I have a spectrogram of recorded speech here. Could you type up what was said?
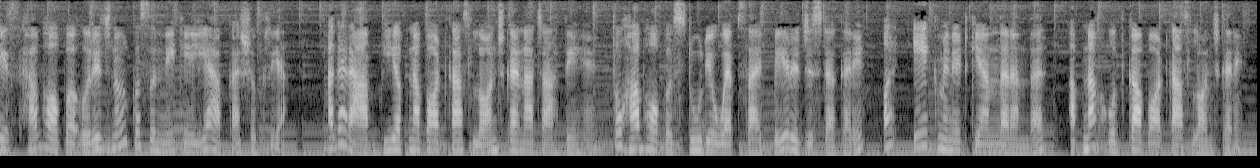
इस हब हॉपर ओरिजिनल को सुनने के लिए आपका शुक्रिया अगर आप भी अपना पॉडकास्ट लॉन्च करना चाहते हैं तो हब हॉपर स्टूडियो वेबसाइट पे रजिस्टर करें और एक मिनट के अंदर अंदर अपना खुद का पॉडकास्ट लॉन्च करें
